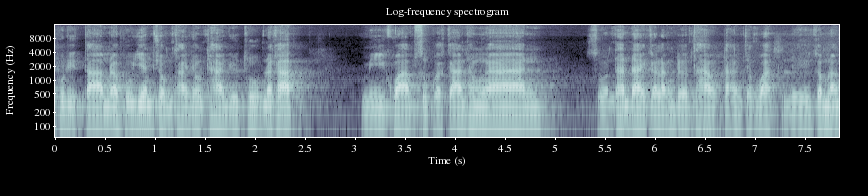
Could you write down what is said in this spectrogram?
ผู้ติดตามและผู้เยี่ยมชมทางช่องทาง YouTube นะครับ มีความสุขกับการทำงาน ส่วนท่านใดกำลังเดินทางออกต่างจังหวัด หรือกำลัง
